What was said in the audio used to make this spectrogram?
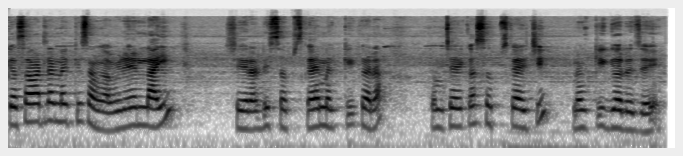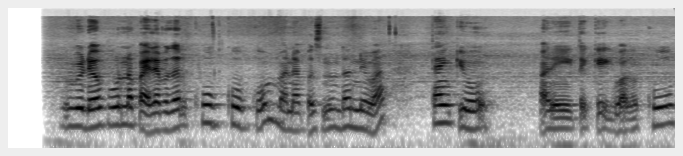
कसा वाटला नक्की सांगा. व्हिडिओ लाईक शेअर आणि सबस्क्राईब नक्की करा. तुमच्या एका सबस्क्राईबची नक्की गरज आहे. व्हिडिओ पूर्ण पाहिल्याबद्दल खूप खूप खूप मनापासून धन्यवाद. थँक्यू आणि इथे केक बघा खूप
